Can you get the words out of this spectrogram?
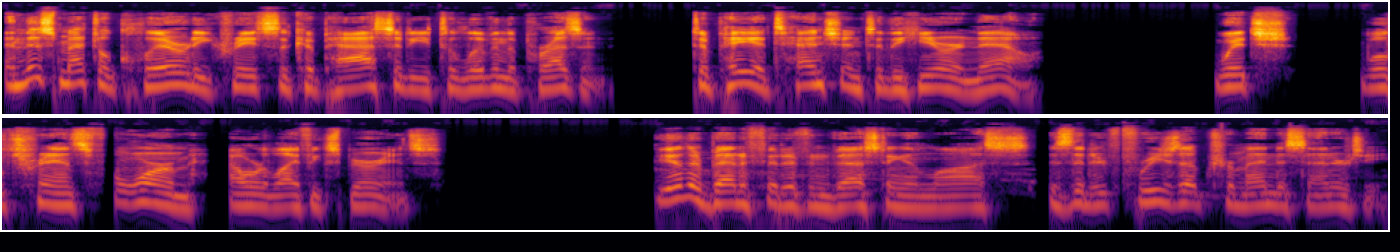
And this mental clarity creates the capacity to live in the present, to pay attention to the here and now, which will transform our life experience. The other benefit of investing in loss is that it frees up tremendous energy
